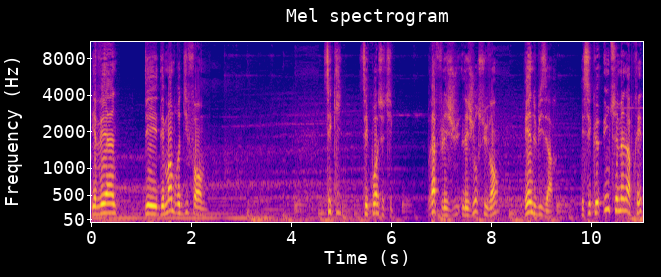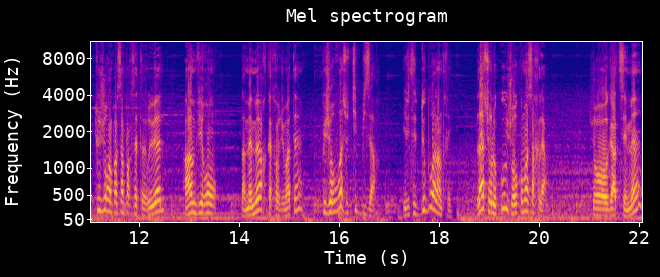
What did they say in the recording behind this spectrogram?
Il y avait des membres difformes. C'est qui? C'est quoi ce type? Bref, les, les jours suivants, rien de bizarre. Et c'est que une semaine après, toujours en passant par cette ruelle, à environ la même heure, 4h du matin, que je revois ce type bizarre. Il était debout à l'entrée. Là, sur le coup, je recommence à clair. Je regarde ses mains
